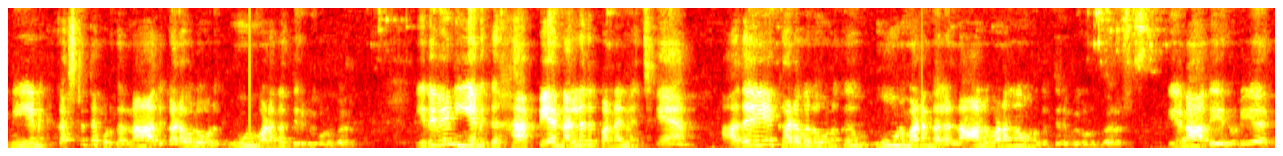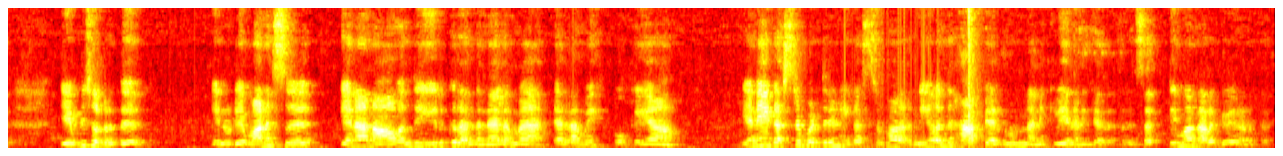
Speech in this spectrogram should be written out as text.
நீ எனக்கு கஷ்டத்தை கொடுக்குறனா அது கடவுளை உனக்கு மூணு மடங்காக திருப்பி கொடுப்பாரு. இதுவே நீ எனக்கு ஹாப்பியா நல்லது பண்ணன்னு வச்சுக்கேன். அதையே கடவுள் உனக்கு மூணு மடங்கு அல்ல நாலு மடங்கா உனக்கு திருப்பி கொடுப்பாரு. ஏன்னா அது என்னுடைய எப்படி சொல்றது? என்னுடைய மனசு. ஏன்னா நான் வந்து இருக்கிற அந்த நிலைமை எல்லாமே ஓகேயா? என்னைய கஷ்டப்படுத்துட்டு நீ கஷ்டமா நீ வந்து ஹாப்பியா இருக்கணும்னு நினைக்கவே நினைக்காத. அது சத்தியமா நடக்கவே நடக்காது.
